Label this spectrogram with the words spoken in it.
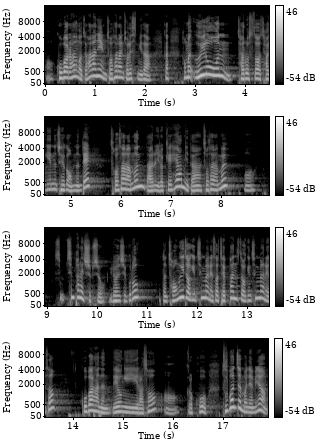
어, 고발을 하는 거죠. 하나님, 저 사람이 저랬습니다. 그러니까 정말 의로운 자로서 자기는 죄가 없는데 저 사람은 나를 이렇게 해야 합니다. 저 사람을 어, 심, 심판해 주십시오. 이런 식으로 어떤 정의적인 측면에서 재판적인 측면에서 고발하는 내용이라서 어, 그렇고 두 번째 뭐냐면요.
